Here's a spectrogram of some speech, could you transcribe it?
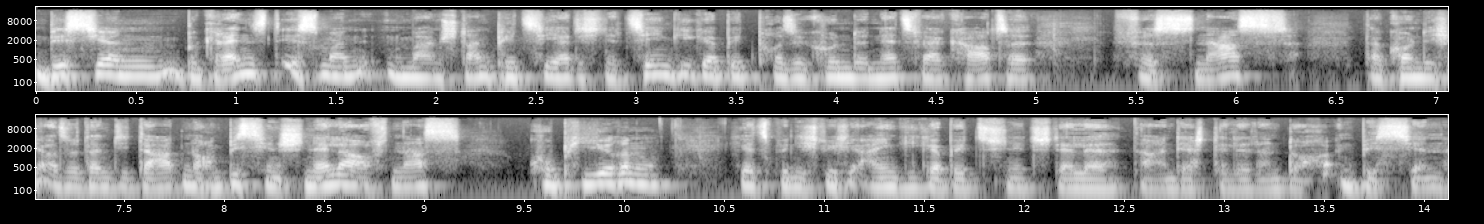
Ein bisschen begrenzt ist man. In meinem Stand-PC hatte ich eine 10 Gigabit pro Sekunde Netzwerkkarte fürs NAS. Da konnte ich also dann die Daten noch ein bisschen schneller aufs NAS kopieren. Jetzt bin ich durch 1 Gigabit Schnittstelle da an der Stelle dann doch ein bisschen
